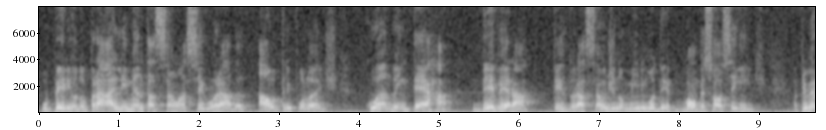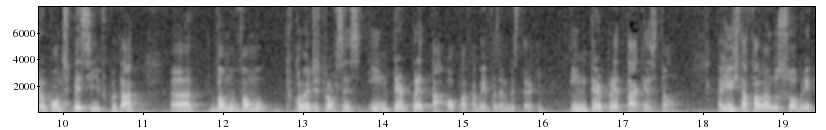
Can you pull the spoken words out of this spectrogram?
O período para alimentação assegurada ao tripulante quando em terra deverá ter duração de no mínimo de. Bom, pessoal, é o seguinte. Primeiro ponto específico, tá? Uh, vamos, vamos, como eu disse para vocês, interpretar. Opa, acabei fazendo besteira aqui. Interpretar a questão. A gente está falando sobre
